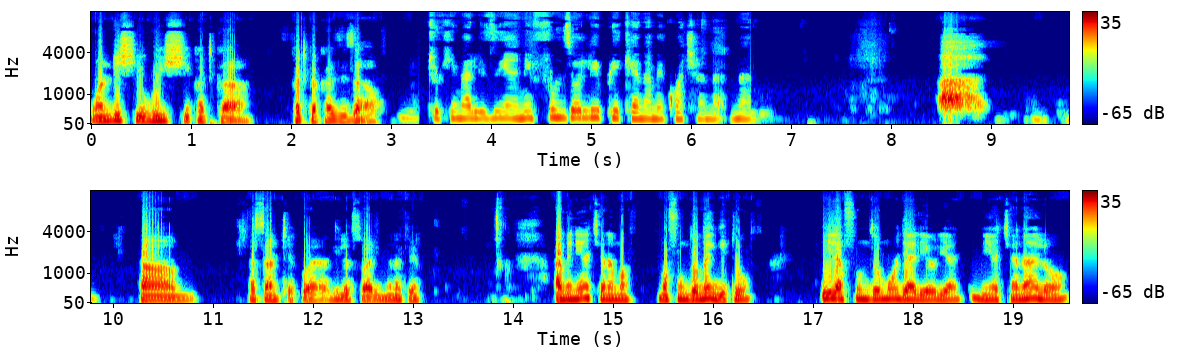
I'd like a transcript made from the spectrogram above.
waandishi huishi katika, katika kazi zao. Tukimalizia, ni funzo lipi Ken amekuacha na, na? Um, asante kwa hilo swali, manake ameniacha na ma- mafunzo mengi tu, ila funzo moja aliyoniacha nalo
